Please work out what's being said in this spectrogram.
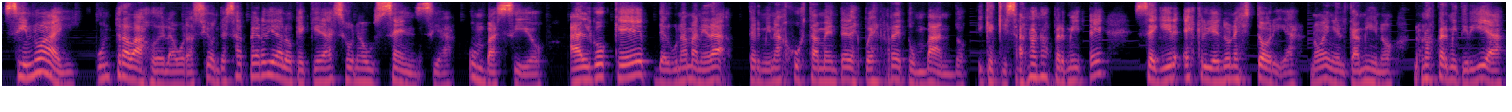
Si no hay un trabajo de elaboración de esa pérdida, lo que queda es una ausencia, un vacío, algo que de alguna manera termina justamente después retumbando y que quizás no nos permite seguir escribiendo una historia, ¿no? En el camino, no nos permitiría,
